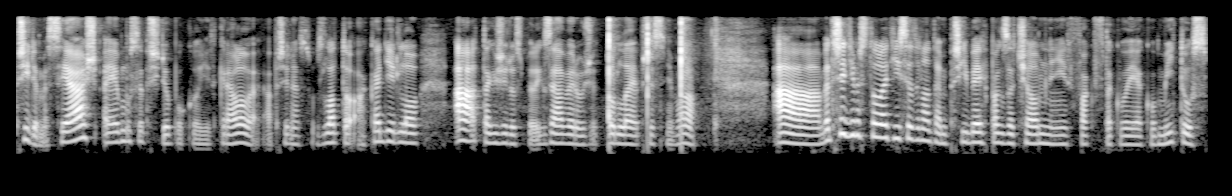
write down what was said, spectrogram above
Přijde Mesiáš a jemu se přijdou poklonit králové a přinesou zlato a kadidlo a takže dospěli k závěru, že tohle je přesně ono. A ve třetím století se na ten příběh pak začal měnit fakt v takový jako mýtus.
